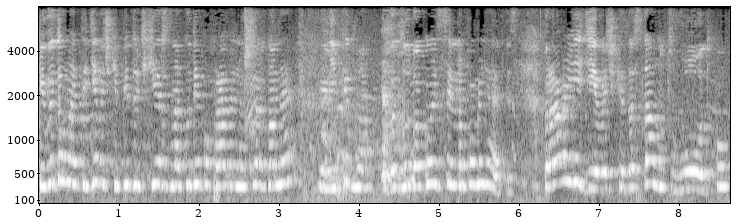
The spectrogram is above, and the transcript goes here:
І ви думаєте, дівчатки підуть хер зна куди по правильно шардоне? Ні, Ніфіга. Ви глибоко і сильно помиляєтесь. Правильні дівчатки достануть водку,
